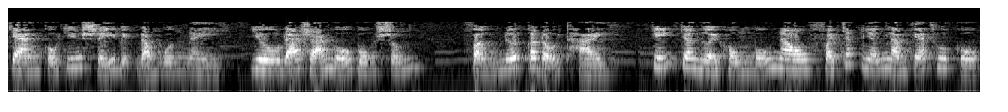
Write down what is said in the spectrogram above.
Chàng của chiến sĩ biệt động quân này, dù đã rã ngủ buông súng, phận nước có đổi thay, khiến cho người hùng mũ nâu phải chấp nhận làm kẻ thua cuộc.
